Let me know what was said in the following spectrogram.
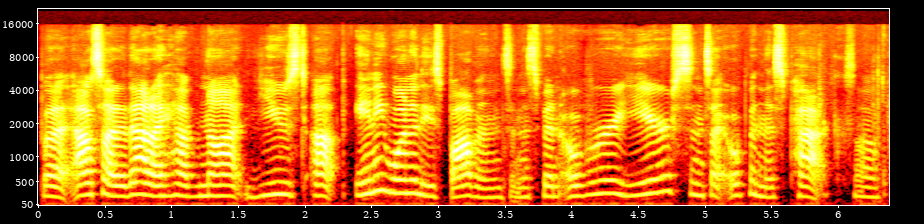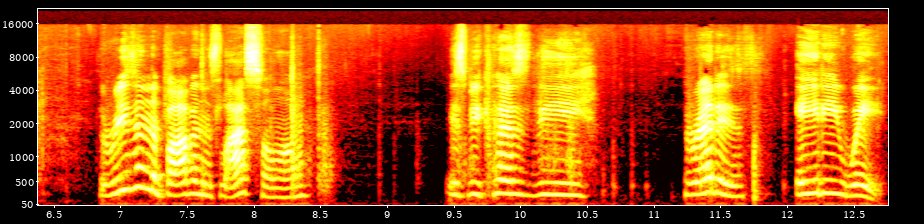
But outside of that, I have not used up any one of these bobbins, and it's been over a year since I opened this pack. So the reason the bobbins last so long is because the thread is 80 weight.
